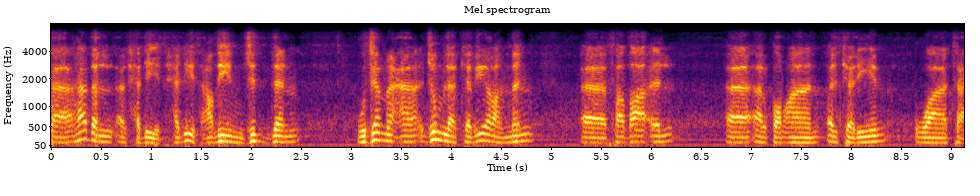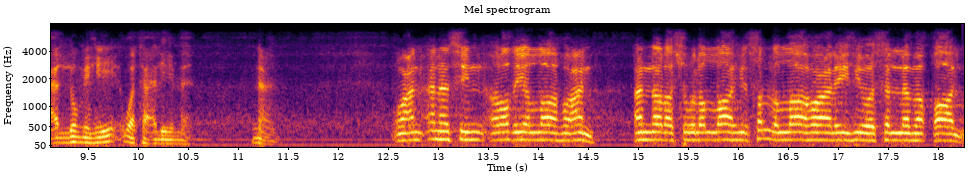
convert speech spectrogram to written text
فهذا الحديث حديث عظيم جدا وجمع جملة كبيرة من آه، فضائل آه، القرآن الكريم وتعلمه وتعليمه. نعم. وعن أنس رضي الله عنه أن رسول الله صلى الله عليه وسلم قال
